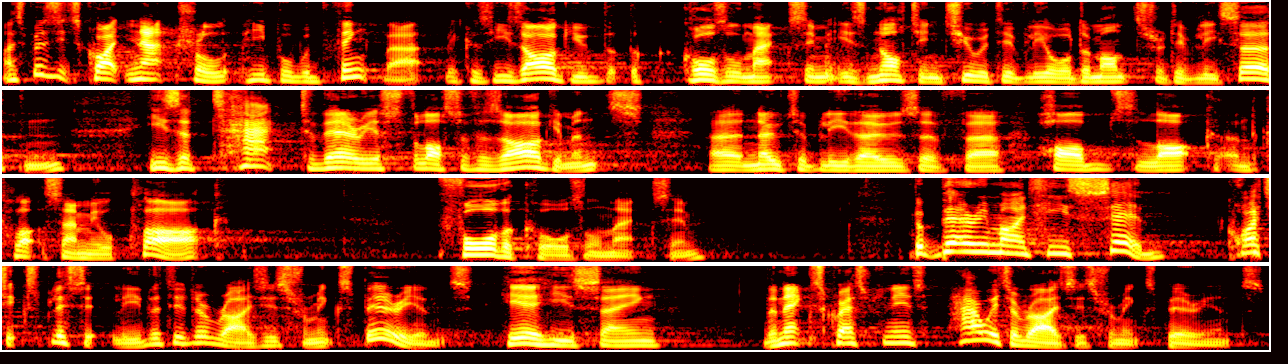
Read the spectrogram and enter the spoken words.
I suppose it's quite natural that people would think that because he's argued that the causal maxim is not intuitively or demonstratively certain. He's attacked various philosophers' arguments, uh, notably those of uh, Hobbes, Locke, and Samuel Clarke, for the causal maxim. But bear in mind, he said quite explicitly that it arises from experience. Here he's saying the next question is how it arises from experience.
